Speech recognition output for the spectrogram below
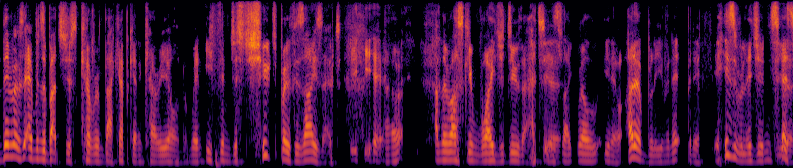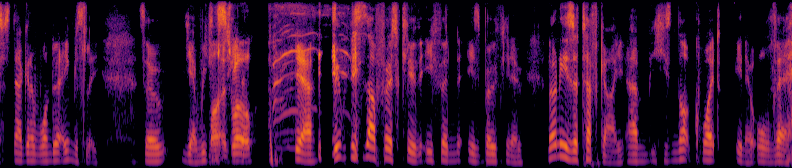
there was everyone's about to just cover him back up again and carry on when Ethan just shoots both his eyes out, yeah, uh, and they're asking why'd you do that? And It's like, well, you know, I don't believe in it, but if his religion says Yeah. he's now going to wander aimlessly, so yeah, we might as see that- well. yeah, this is our first clue that Ethan is both, you know, not only is a tough guy, um, he's not quite, you know, all there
